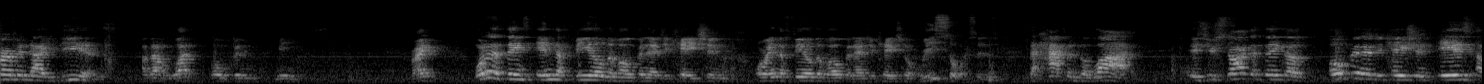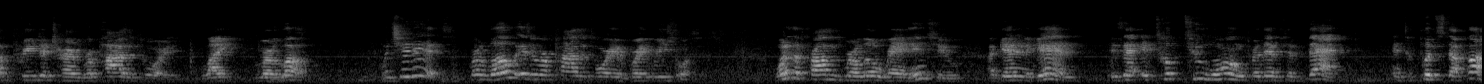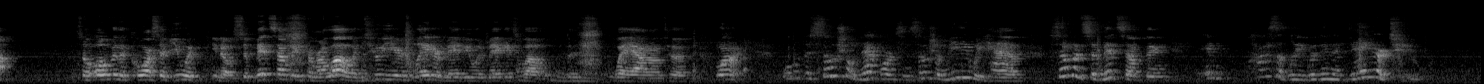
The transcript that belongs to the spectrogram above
determined ideas about what open means, right? One of the things in the field of open education or in the field of open educational resources that happens a lot is you start to think of open education is a predetermined repository, like Merlot, which it is. Merlot is a repository of great resources. One of the problems Merlot ran into, again and again, is that it took too long for them to vet and to put stuff up. So over the course of, you would, you know, submit something from Merlot, and two years later, maybe it would make its well, way out onto line. Well, with the social networks and social media we have, someone submits something, and possibly within a day or two,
